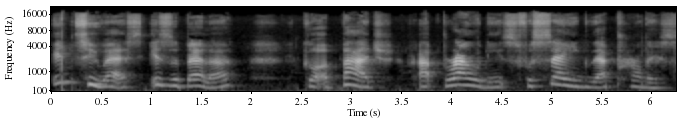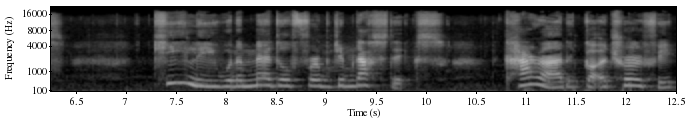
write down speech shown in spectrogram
In 2S, Isabella got a badge at Brownies for saying their promise. Keely won a medal from gymnastics. Karan got a trophy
